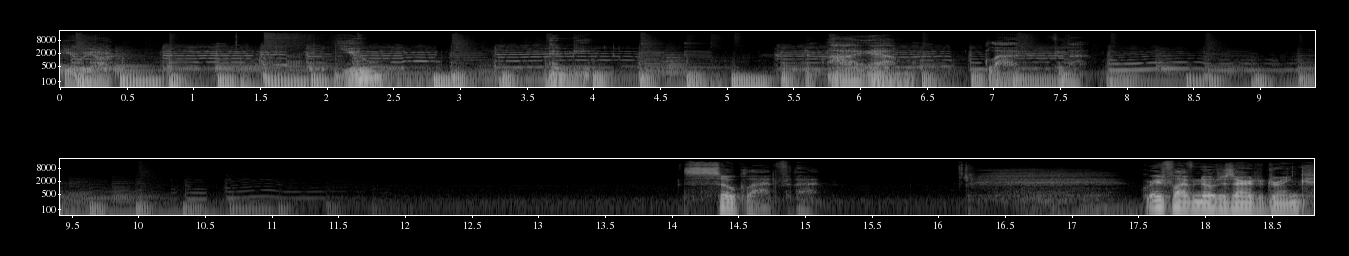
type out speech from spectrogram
here we are. You glad for that. So glad for that. Grateful I have no desire to drink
